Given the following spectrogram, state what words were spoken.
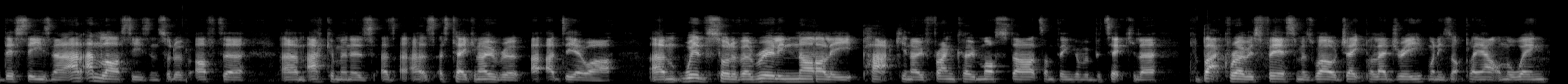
this season and, and, last season, sort of after um, Ackerman has, has, has, has, taken over at, at DOR. Um, with sort of a really gnarly pack, you know, Franco Mostert, I'm thinking of in particular. The back row is fearsome as well. Jake Polledri, when he's not playing out on the wing,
